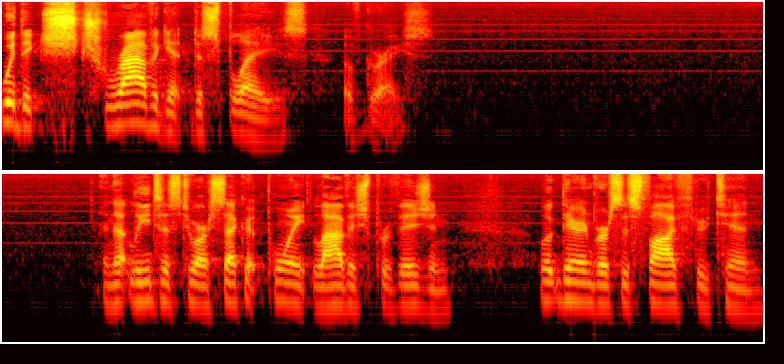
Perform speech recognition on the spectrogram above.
with extravagant displays of grace. And that leads us to our second point lavish provision. Look there in verses 5 through 10.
